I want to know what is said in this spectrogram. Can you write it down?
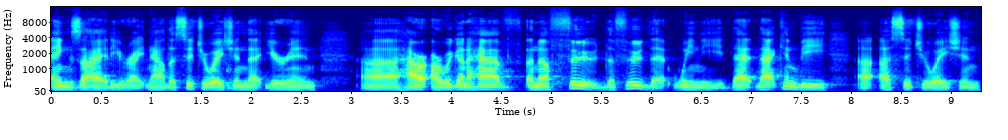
anxiety right now, the situation that you're in. Uh, how are we going to have enough food, the food that we need? That, that can be uh, a situation.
